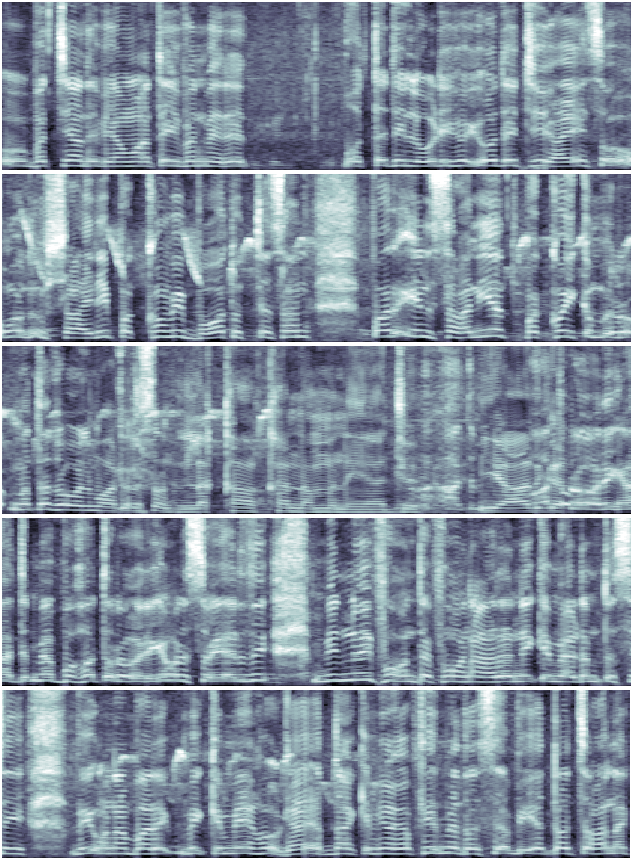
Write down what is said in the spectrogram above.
ਉਹ ਬੱਚਿਆਂ ਦੇ ਵਿਆਹਾਂ ਤੇ ਇਵਨ ਮੇਰੇ ਪੋਤੇ ਦੀ ਲੋਹੜੀ ਹੋਈ, ਉਹਦੇ 'ਚ ਹੀ ਆਏ। ਸੋ ਉਹ ਸ਼ਾਇਰੀ ਪੱਖੋਂ ਵੀ ਬਹੁਤ ਉੱਚੇ ਸਨ, ਪਰ ਇਨਸਾਨੀਅਤ ਪੱਖੋਂ ਇੱਕ ਰ- ਮਤਲਬ ਰੋਲ ਮਾਡਲ ਸਨ। ਲੱਖਾਂ ਅੱਖਾਂ ਨਮ ਨੇ ਅੱਜ। ਅੱਜ ਯਾਦ ਕਰ ਰੋ ਰਹੀ ਹਾਂ ਅੱਜ ਮੈਂ ਬਹੁਤ ਰੋ ਰਹੀ ਹਾਂ ਔਰ ਸਵੇਰ ਦੇ ਮੈਨੂੰ ਹੀ ਫੋਨ ਤੇ ਫੋਨ ਆ ਰਹੇ ਨੇ ਕਿ ਮੈਡਮ ਤੁਸੀਂ ਵੀ ਉਹਨਾਂ ਬਾਰੇ ਵੀ ਕਿਵੇਂ ਹੋ ਗਿਆ ਇਦਾਂ ਕਿਵੇਂ ਹੋਇਆ? ਫਿਰ ਮੈਂ ਦੱਸਿਆ ਵੀ ਇਦਾਂ ਅਚਾਨਕ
